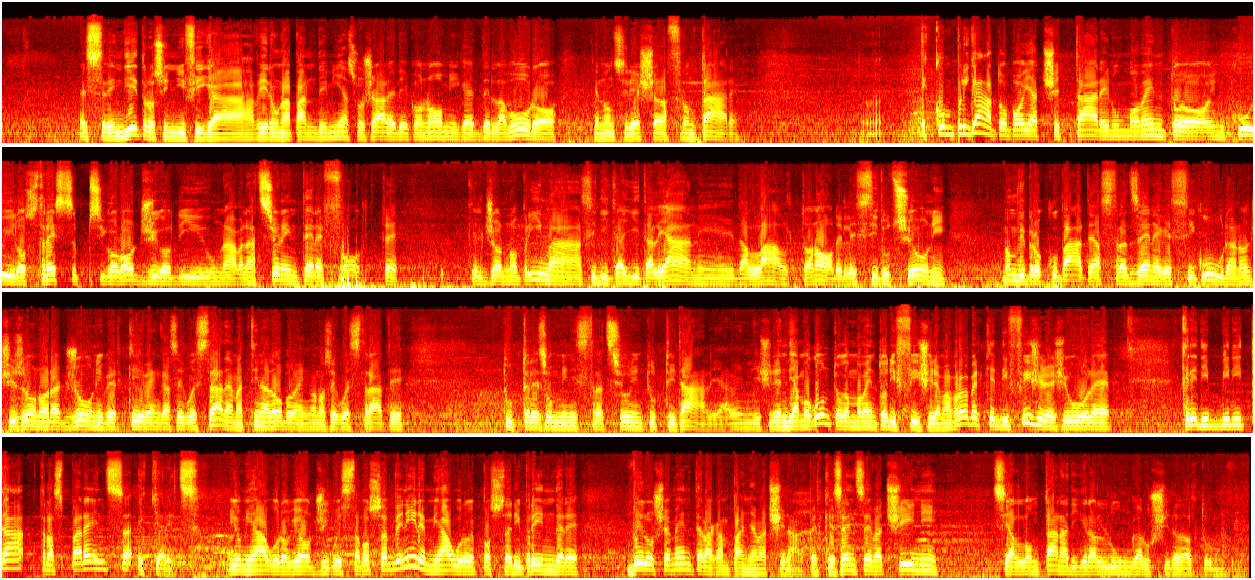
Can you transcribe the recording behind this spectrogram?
essere indietro significa avere una pandemia sociale ed economica e del lavoro che non si riesce ad affrontare è complicato poi accettare in un momento in cui lo stress psicologico di una nazione intera è forte che il giorno prima si dica agli italiani dall'alto, no? delle istituzioni non vi preoccupate, AstraZeneca è sicura, non ci sono ragioni perché venga sequestrata, la mattina dopo vengono sequestrate tutte le somministrazioni in tutta Italia, quindi ci rendiamo conto che è un momento difficile, ma proprio perché è difficile ci vuole credibilità, trasparenza e chiarezza. Io mi auguro che oggi questa possa avvenire e mi auguro che possa riprendere velocemente la campagna vaccinale, perché senza i vaccini si allontana di gran lunga l'uscita dal tunnel.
